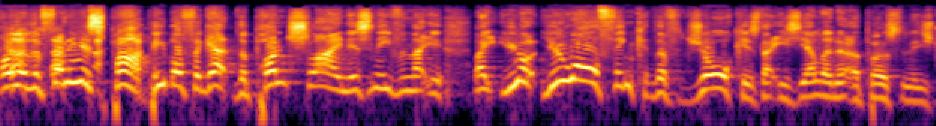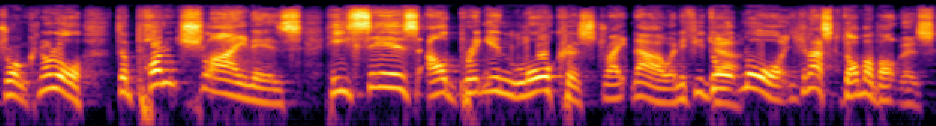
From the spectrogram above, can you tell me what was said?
Oh no, the funniest part, people forget the punchline isn't even that you like you you all think the joke is that he's yelling at a person and he's drunk. No, no. The punchline is he says, I'll bring in Locust right now. And if you don't Yeah. know, you can ask Dom about this.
